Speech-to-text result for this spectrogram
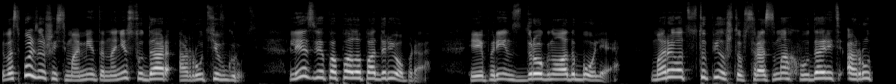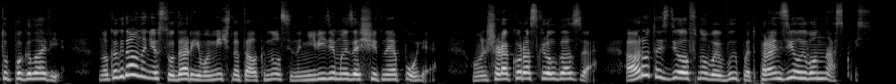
и, воспользовавшись моментом, нанес удар Аруте в грудь. Лезвие попало под ребра, и принц дрогнул от боли. Морел отступил, чтобы с размаху ударить Аруту по голове, но когда он нанес удар, его меч натолкнулся на невидимое защитное поле. Он широко раскрыл глаза, а Арута, сделав новый выпад, пронзил его насквозь.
